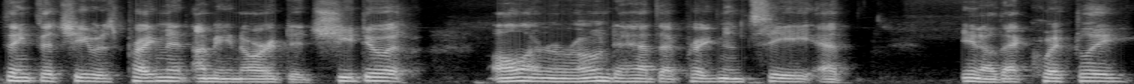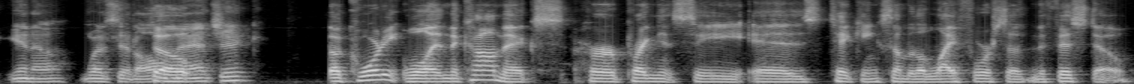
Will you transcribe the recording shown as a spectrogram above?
think that she was pregnant? I mean, or did she do it all on her own to have that pregnancy at you know that quickly? You know, was it all So- magic? According, well, in the comics, her pregnancy is taking some of the life force of Mephisto,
